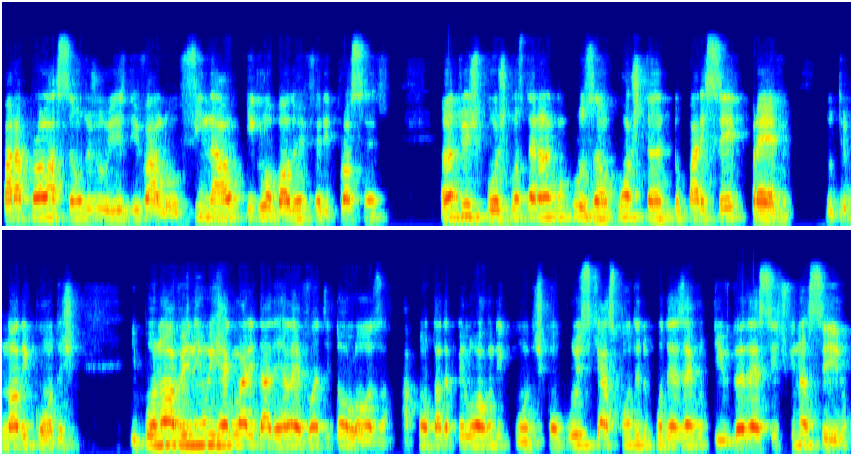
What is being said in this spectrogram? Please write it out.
para a prolação do juízo de valor final e global do referido processo. Ante o exposto, considerando a conclusão constante do parecer prévio do Tribunal de Contas, e por não haver nenhuma irregularidade relevante e dolosa apontada pelo órgão de contas, conclui-se que as contas do Poder Executivo do exercício financeiro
